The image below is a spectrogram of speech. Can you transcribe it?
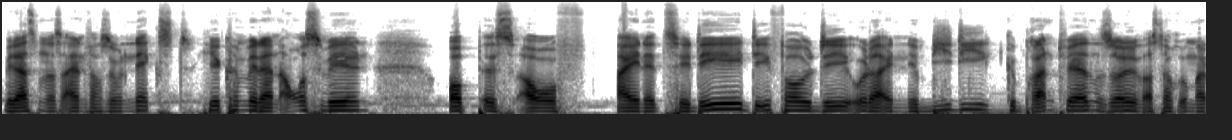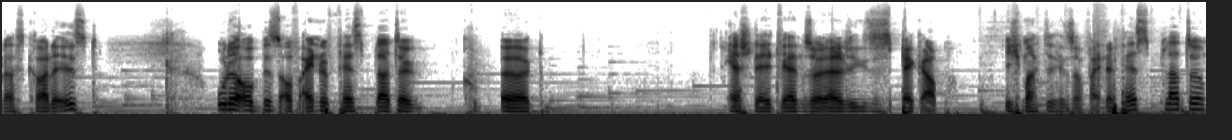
Wir lassen das einfach so Next. Hier können wir dann auswählen, ob es auf eine CD, DVD oder eine BD gebrannt werden soll, was auch immer das gerade ist. Oder ob es auf eine Festplatte äh, erstellt werden soll, also dieses Backup. Ich mache das jetzt auf eine Festplatte,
